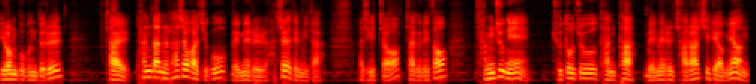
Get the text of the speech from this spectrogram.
이런 부분들을 잘 판단을 하셔가지고 매매를 하셔야 됩니다. 아시겠죠? 자, 그래서 장중에 주도주 단타 매매를 잘 하시려면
